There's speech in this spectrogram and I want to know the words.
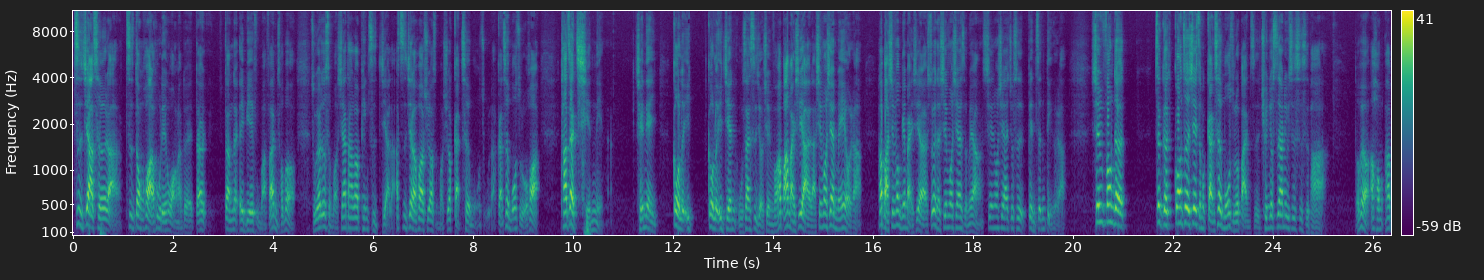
自驾车啦，自动化互联网啦，对，但。但那 A B F 嘛，反正你投保主要就是什么？现在大家都要拼自驾了啊！自驾的话需要什么？需要感测模组了。感测模组的话，他在前年前年购了一购了一间五三四九先锋，他把它买下来了。先锋现在没有了，他把先锋给买下来，所以呢，先锋现在怎么样？先锋现在就是变真顶了啦。先锋的这个光这些什么感测模组的板子，全球市占率是四十趴，懂没有？啊红啊，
